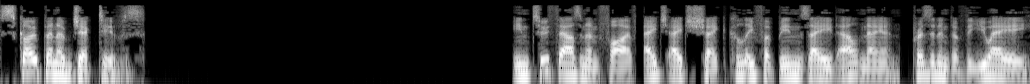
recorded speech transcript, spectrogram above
Scope and objectives. In 2005, H. H. Sheikh Khalifa bin Zayed Al Nahyan, President of the UAE,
